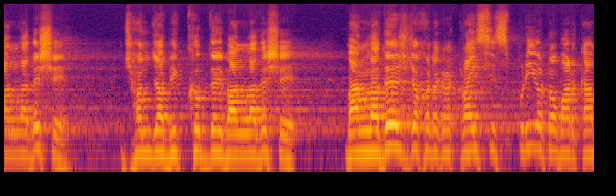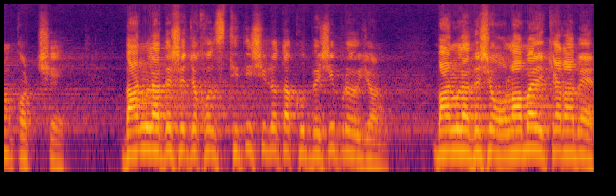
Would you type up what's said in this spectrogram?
বাংলাদেশে, ঝঞ্ঝা বিক্ষুব্ধ এই বাংলাদেশে, বাংলাদেশ যখন একটা ক্রাইসিস পিরিয়ড ওভারকাম করছে বাংলাদেশে যখন স্থিতিশীলতা খুব বেশি প্রয়োজন বাংলাদেশে ওলামাই ক্যারামের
